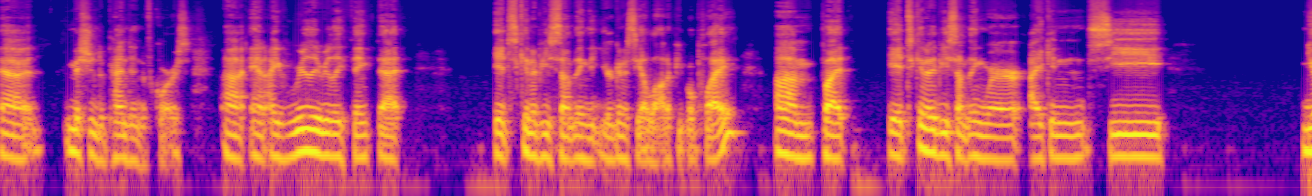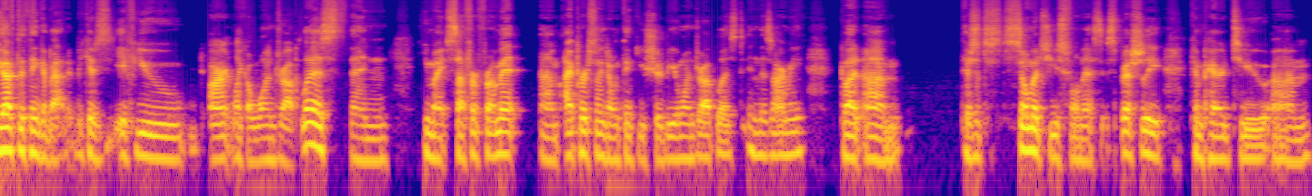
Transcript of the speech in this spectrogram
uh, mission dependent, of course. Uh, and I really, really think that it's going to be something that you're going to see a lot of people play. Um, but it's going to be something where I can see you have to think about it because if you aren't like a one drop list, then you might suffer from it. Um, I personally don't think you should be a one drop list in this army, but um, there's just so much usefulness, especially compared to, um,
